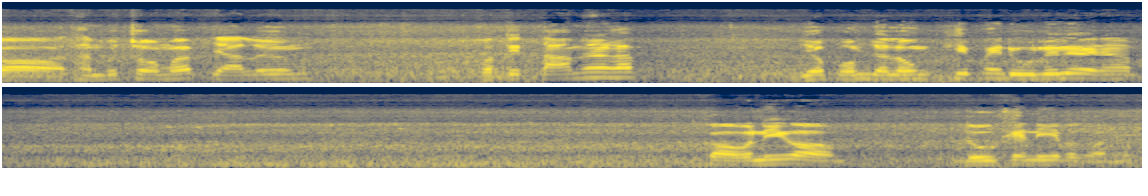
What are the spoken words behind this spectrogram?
ก็ท่านผู้ชมครับอย่าลืมกดติดตามด้วยนะครับ เดี๋ยวผมจะลงคลิปให้ดูเรื่อยๆนะครับ ก็วันนี้ก็ดูแค่นี้ไปก่อนครับ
